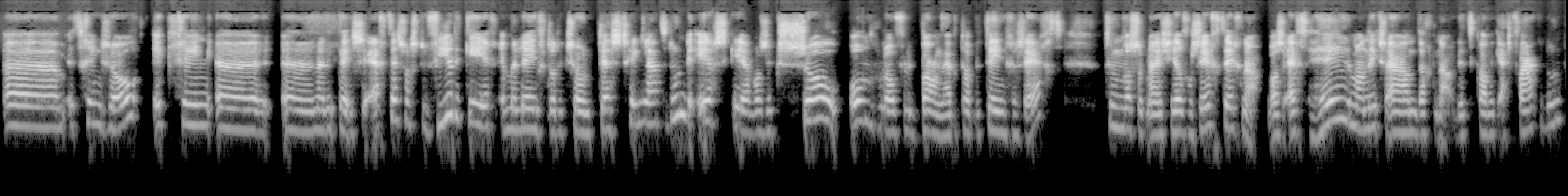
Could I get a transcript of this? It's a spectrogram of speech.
Ehm, het ging zo. Ik ging eh, eh, naar die PCR-test. Het was de vierde keer in mijn leven dat ik zo'n test ging laten doen. De eerste keer was ik zo ongelooflijk bang, heb ik dat meteen gezegd. Toen was het meisje heel voorzichtig. Nou, was echt helemaal niks aan. Dacht, nou, dit kan ik echt vaker doen.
